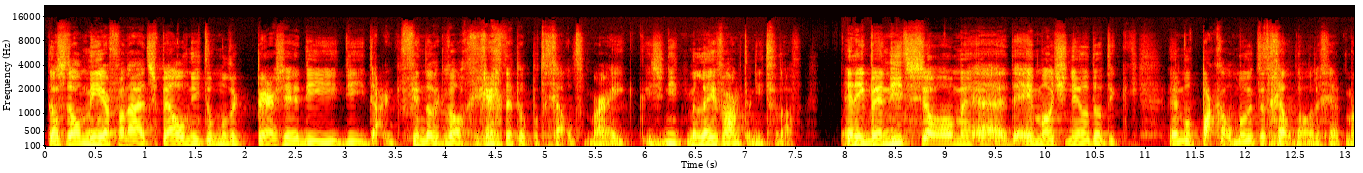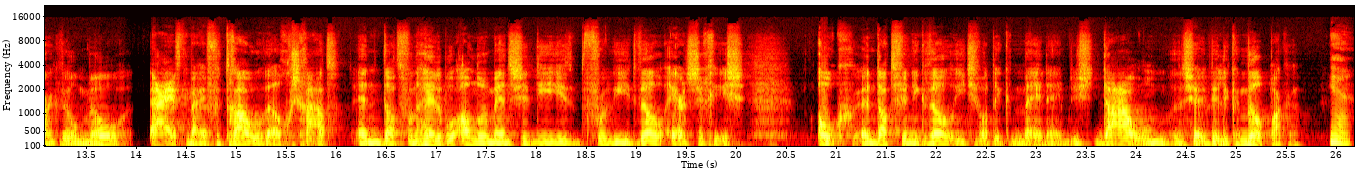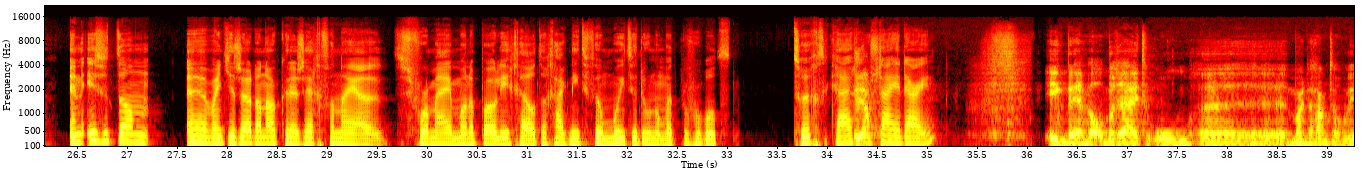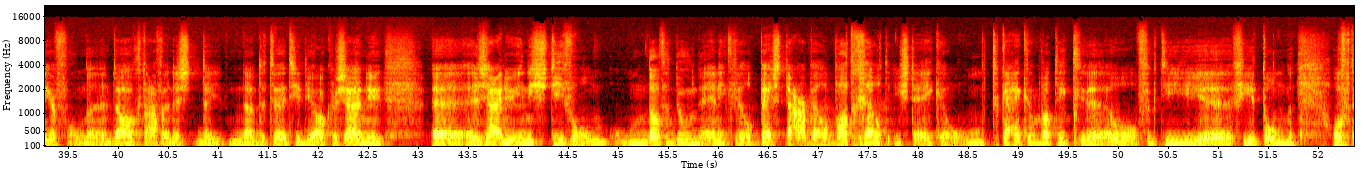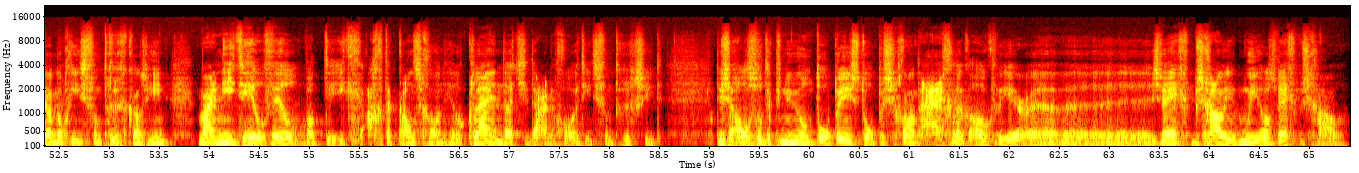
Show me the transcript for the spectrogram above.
Dat is dan meer vanuit spel. Niet omdat ik per se die, die, nou, ik vind dat ik wel gerecht heb op het geld. Maar ik, is niet, mijn leven hangt er niet vanaf. En ik ben niet zo uh, emotioneel dat ik hem wil pakken omdat ik dat geld nodig heb. Maar ik wil hem wel. Hij heeft mijn vertrouwen wel geschaad. En dat van een heleboel andere mensen die, voor wie het wel ernstig is. Ook. En dat vind ik wel iets wat ik meeneem. Dus daarom wil ik hem wel pakken. Ja. En is het dan uh, want je zou dan ook kunnen zeggen van, nou ja, het is voor mij monopoliegeld, dan ga ik niet veel moeite doen om het bijvoorbeeld terug te krijgen. Hoe sta je daarin? Ik ben wel bereid om, uh, maar dat hangt dan weer van de, de hoogte af. En dus de, nou, de die ook er zijn nu, uh, zijn nu initiatieven om, om dat te doen. En ik wil best daar wel wat geld in steken om te kijken wat ik, uh, of ik die vier ton, of ik daar nog iets van terug kan zien. Maar niet heel veel, want ik acht de kans gewoon heel klein dat je daar nog ooit iets van terug ziet. Dus alles wat ik nu on top in stop is gewoon eigenlijk ook weer uh, weg. Beschouw moet je als weg beschouwen.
